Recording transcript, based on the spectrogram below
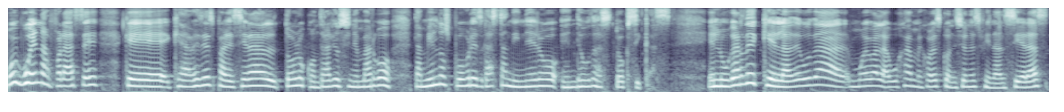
Muy buena frase que, a veces pareciera todo lo contrario. Sin embargo, también los pobres gastan dinero en deudas tóxicas. En lugar de que la deuda mueva la aguja a mejores condiciones financieras,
